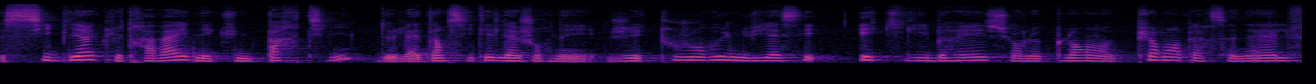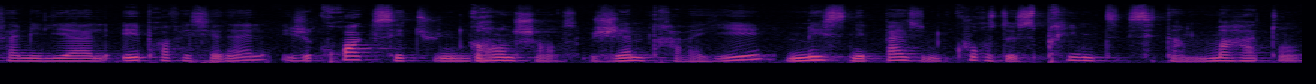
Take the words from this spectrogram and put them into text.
si bien que le travail n'est qu'une partie de la densité de la journée. J'ai toujours eu une vie assez équilibré sur le plan purement personnel, familial et professionnel. Et je crois que c'est une grande chance. J'aime travailler, mais ce n'est pas une course de sprint, c'est un marathon.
